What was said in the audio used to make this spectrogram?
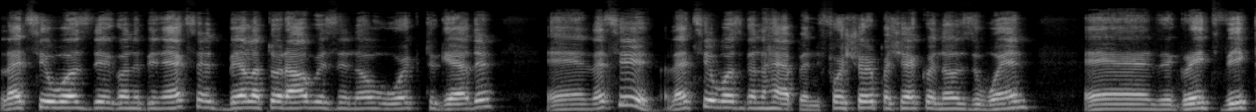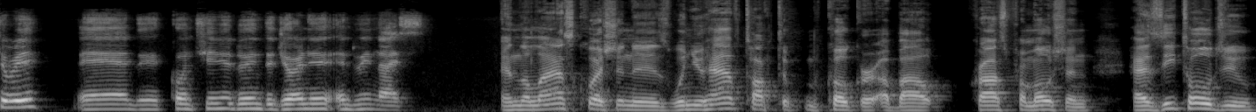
let's see what's they're gonna be next. And Bellator always, you know, work together, and let's see, let's see what's gonna happen. For sure, Pacheco knows the win and a great victory, and continue doing the journey and doing nice. And the last question is: When you have talked to Coker about cross promotion, has he told you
